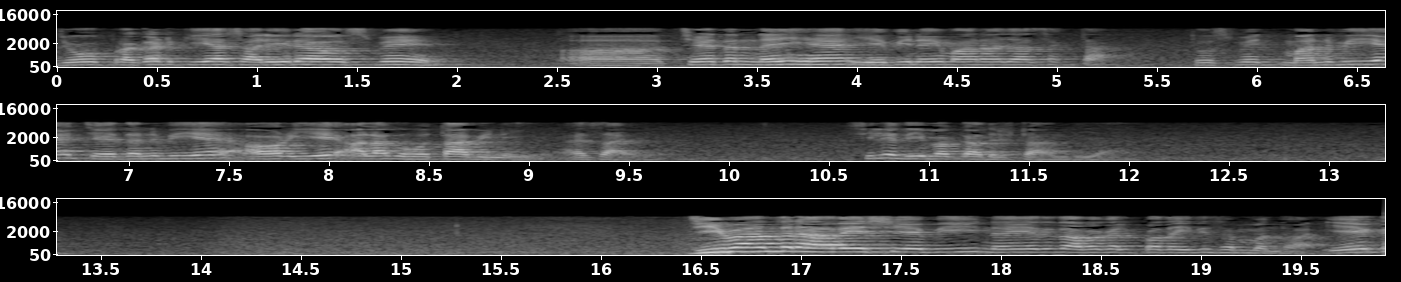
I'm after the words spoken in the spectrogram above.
जो प्रकट किया शरीर है, उसमें चेतन नहीं है, ये भी नहीं माना जा सकता। तो उसमें मन भी है, चेतन भी है, और ये अलग होता भी नहीं है, ऐसा है। इसलिए दीपक का दृष्टांत दिया है। जीवांतर आवेश भी नए अवकल्पत यदि संबंध। एक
